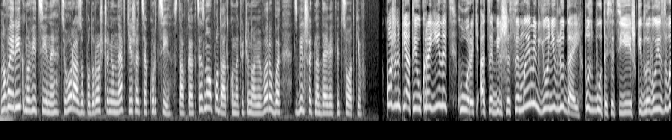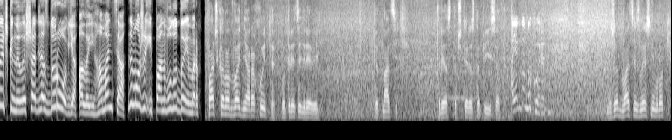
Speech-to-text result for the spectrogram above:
Новий рік нові ціни. Цього разу подорожчанню не втішаться курці. Ставка акцизного податку на тютюнові вироби збільшать на 9%. Кожен п'ятий українець курить, а це більше семи мільйонів людей. Позбутися цієї шкідливої звички не лише для здоров'я, але й гаманця не може і пан Володимир. Пачка на два дня, рахуйте, по 30 гривень. 15, 300, 450. А як давно курите? Вже 20 з лишнім років.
